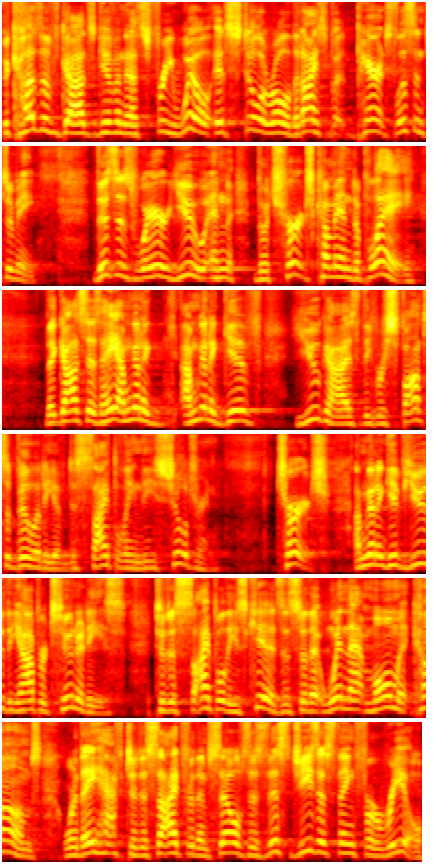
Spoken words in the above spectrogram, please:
Because of God's given us free will, it's still a roll of the dice. But parents, listen to me. This is where you and the church come into play. That God says, hey, I'm gonna, I'm gonna give you guys the responsibility of discipling these children. Church, I'm gonna give you the opportunities to disciple these kids. And so that when that moment comes where they have to decide for themselves, is this Jesus thing for real?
